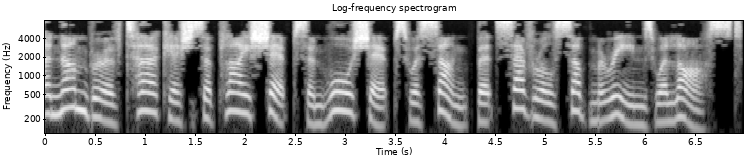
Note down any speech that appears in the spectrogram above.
A number of Turkish supply ships and warships were sunk but several submarines were lost.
